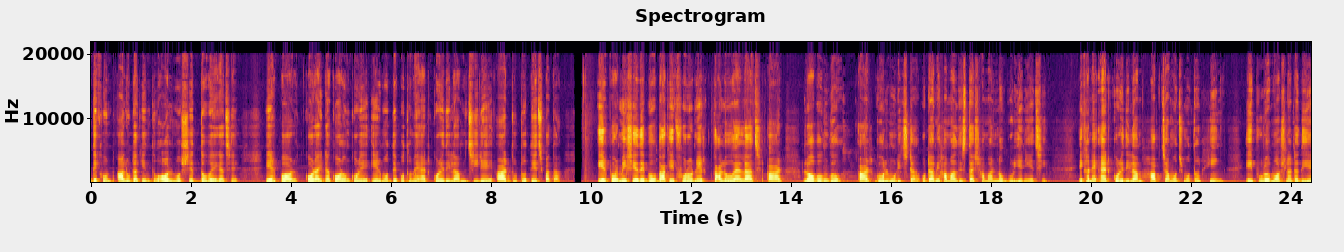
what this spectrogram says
দেখুন, আলুটা কিন্তু অলমোস্ট সেদ্ধ হয়ে গেছে। এরপর কড়াইটা গরম করে এর মধ্যে প্রথমে অ্যাড করে দিলাম জিরে আর দুটো তেজপাতা। এরপর মিশিয়ে দেব বাকি ফোড়নের কালো এলাচ আর লবঙ্গ আর গোলমরিচটা। ওটা আমি হামালদিস্তায় সামান্য গুঁড়িয়ে নিয়েছি। এখানে অ্যাড করে দিলাম হাফ চামচ মতন হিং। এই পুরো মশলাটা দিয়ে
